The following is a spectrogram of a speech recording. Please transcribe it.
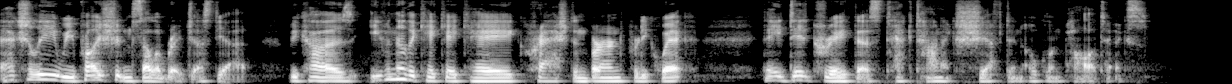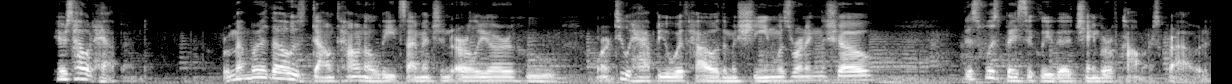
Actually, we probably shouldn't celebrate just yet, because even though the KKK crashed and burned pretty quick, they did create this tectonic shift in Oakland politics. Here's how it happened. Remember those downtown elites I mentioned earlier who weren't too happy with how the machine was running the show. This was basically the Chamber of Commerce crowd.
